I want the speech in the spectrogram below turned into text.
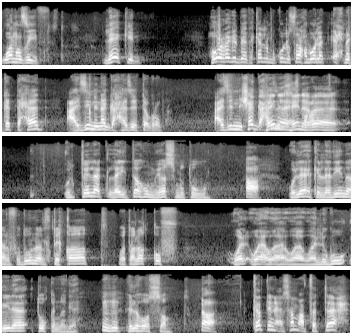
ونظيف. لكن هو الراجل بيتكلم بكل صراحة بيقول لك إحنا كاتحاد عايزين ننجح هذه التجربة عايزين نشجع هذه هنا هنا. بقى قلت لك ليتهم يصمتون. آه. أولئك الذين يرفضون التقاط وتلقف واللجوء إلى طوق النجاة اللي هو الصمت. آه. كابتن عصام عبد الفتاح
